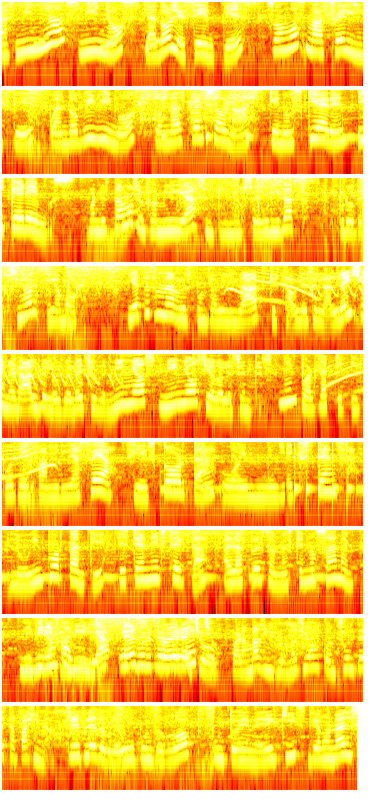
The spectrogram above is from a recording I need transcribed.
Las niñas, niños y adolescentes somos más felices cuando vivimos con las personas que nos quieren y queremos. Cuando estamos en familia sentimos seguridad, protección y amor. Y esta es una responsabilidad que establece la Ley General de los Derechos de Niñas, Niños y Adolescentes. No importa qué tipo de familia sea, si es corta o es muy extensa. Lo importante es tener cerca a las personas que nos aman. Vivir en familia es nuestro derecho. Para más información consulte esta página www.gov.mx diagonal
